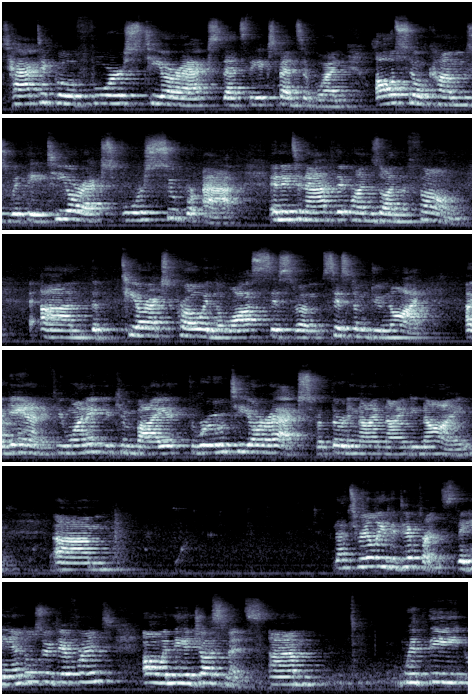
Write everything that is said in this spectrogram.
Tactical Force TRX, that's the expensive one, also comes with a TRX Force Super app, and it's an app that runs on the phone. Um, the TRX Pro and the WOSS system, system do not. Again, if you want it, you can buy it through TRX for $39.99. Um, that's really the difference. The handles are different. Oh, and the adjustments. Um, with the,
